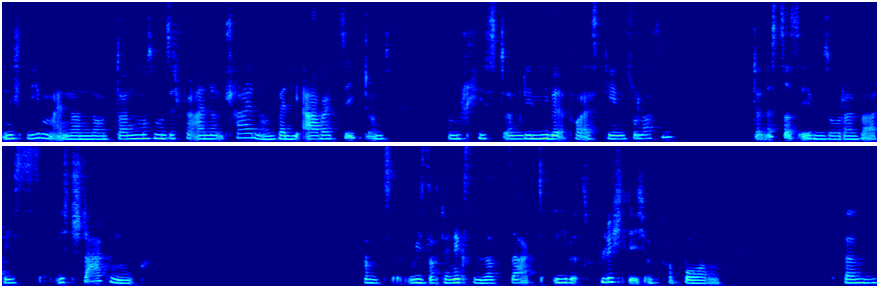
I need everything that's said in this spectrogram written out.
nicht nebeneinander und dann muss man sich für eine entscheiden. Und wenn die Arbeit siegt und man beschließt, ähm, die Liebe vorerst gehen zu lassen, dann ist das eben so. Dann war dies nicht stark genug. Und wie es auch der nächste Satz sagt, Liebe ist flüchtig und verborgen. Ähm,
